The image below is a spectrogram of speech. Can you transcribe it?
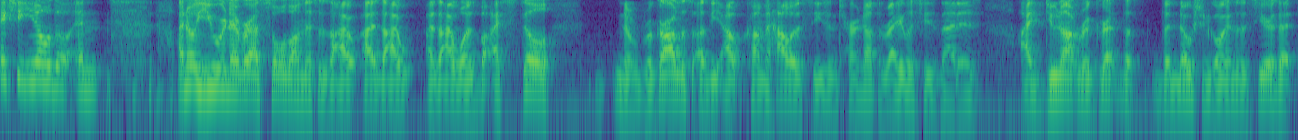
Actually, you know though, and I know you were never as sold on this as I as I as I was, but I still, you know, regardless of the outcome and how the season turned out, the regular season that is, I do not regret the the notion going into this year that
